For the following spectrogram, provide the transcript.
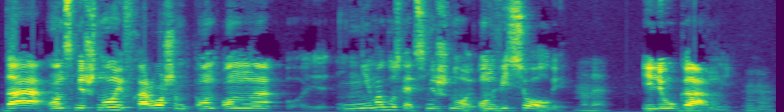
Да, он смешной в хорошем, он, он э, не могу сказать смешной, он веселый Ну да. Или угарный. Мгм.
